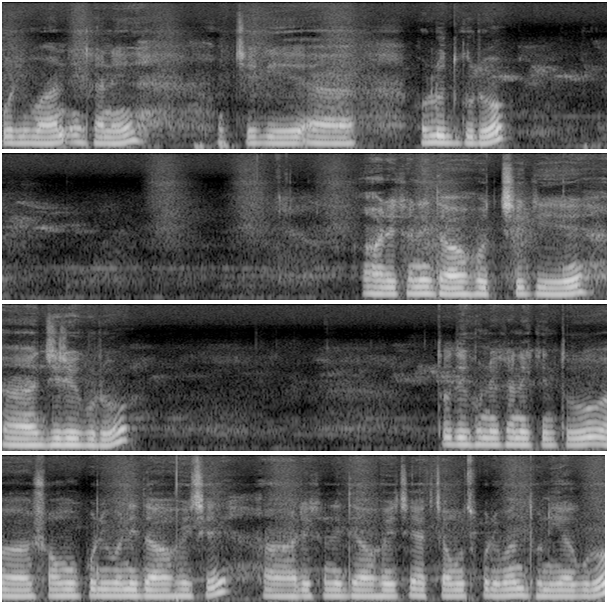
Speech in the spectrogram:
পরিমাণ এখানে হচ্ছে গিয়ে হলুদ গুঁড়ো। আর এখানে দেওয়া হচ্ছে গিয়ে জিরে গুঁড়ো। তো দেখুন, এখানে কিন্তু সম পরিমাণে দেওয়া হয়েছে। আর এখানে দেওয়া হয়েছে এক চামচ পরিমাণ ধনিয়া গুঁড়ো।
